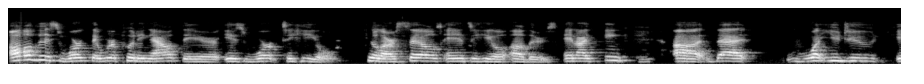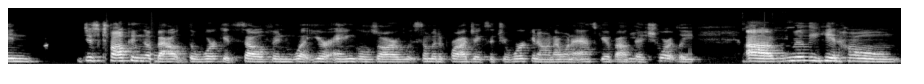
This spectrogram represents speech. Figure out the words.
All this work that we're putting out there is work to heal, heal ourselves and to heal others. And I think uh, that what you do in just talking about the work itself and what your angles are with some of the projects that you're working on, I want to ask you about that shortly. Uh, really hit home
